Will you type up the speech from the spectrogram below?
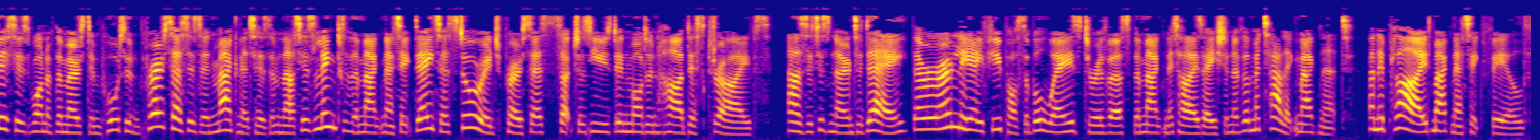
this is one of the most important processes in magnetism that is linked to the magnetic data storage process such as used in modern hard disk drives. As it is known today, there are only a few possible ways to reverse the magnetization of a metallic magnet. An applied magnetic field,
